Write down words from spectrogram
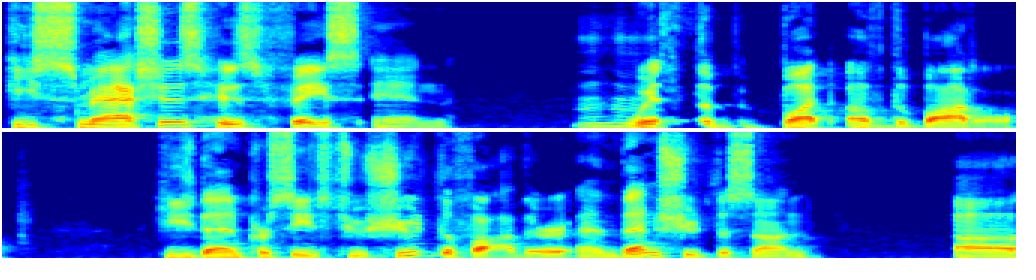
he smashes his face in Mhm. with the butt of the bottle he then proceeds to shoot the father and then shoot the son uh,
